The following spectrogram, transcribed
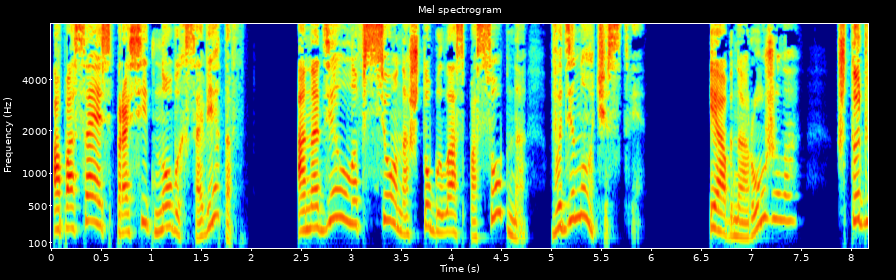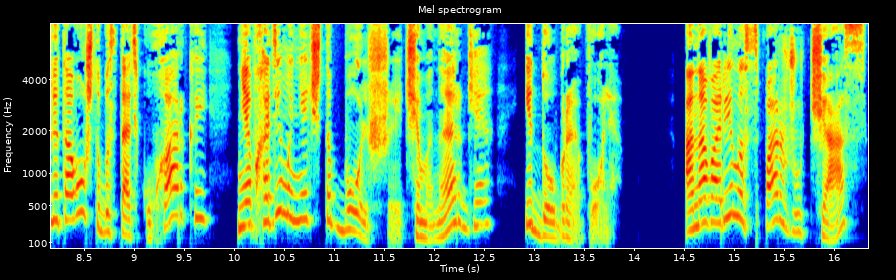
Опасаясь просить новых советов, она делала все, на что была способна, в одиночестве и обнаружила, что для того, чтобы стать кухаркой, необходимо нечто большее, чем энергия и добрая воля. Она варила спаржу час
